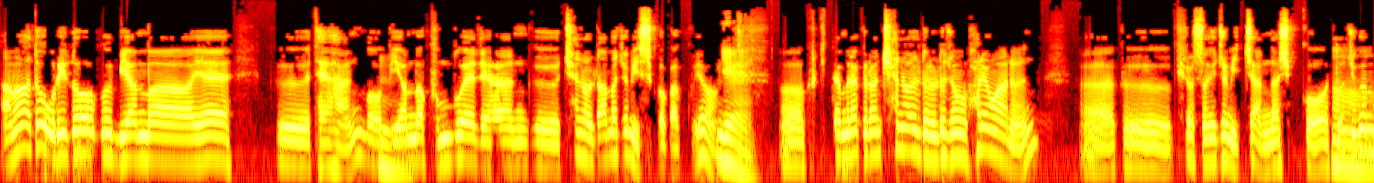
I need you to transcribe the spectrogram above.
아마도 우리도 그 미얀마에 그 대한 뭐 음. 미얀마 군부에 대한 그 채널도 아마 좀 있을 것 같고요. 예. 어 그렇기 때문에 그런 채널들도 좀 활용하는 어그 필요성이 좀 있지 않나 싶고 또 어. 지금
